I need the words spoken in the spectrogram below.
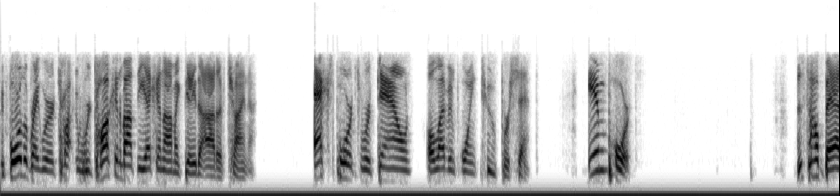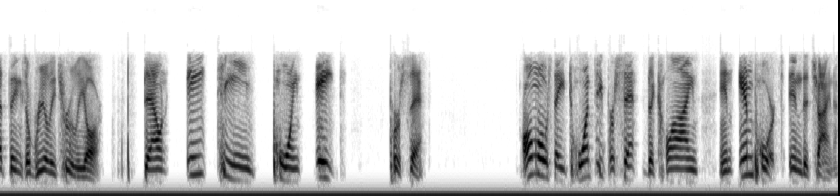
before the break, we we're ta- we're talking about the economic data out of China. Exports were down 11.2 percent. Imports. This is how bad things really truly are. Down 18.8%. Almost a 20% decline in imports into China.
